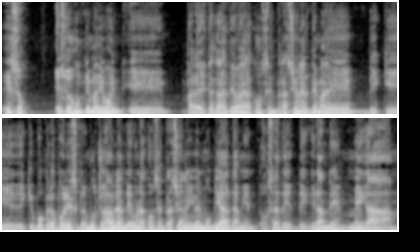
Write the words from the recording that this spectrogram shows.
Eso, eso es un tema, digamos, eh, para destacar, el tema de la concentración, el tema de, de que, de que, pero por eso, pero muchos hablan de una concentración a nivel mundial también, o sea, de, de grandes mega,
